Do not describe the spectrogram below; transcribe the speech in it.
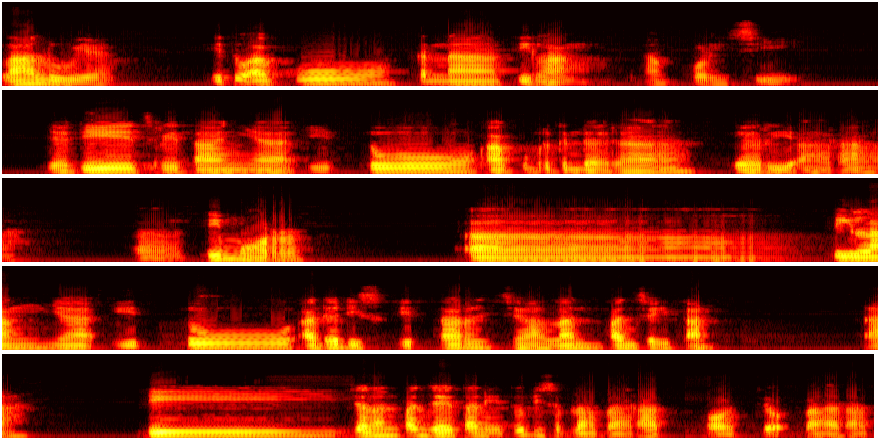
lalu ya. Itu aku kena tilang tilang polisi. Jadi ceritanya itu aku berkendara dari arah uh, timur uh, tilangnya itu ada di sekitar Jalan Panjaitan. Di Jalan Panjaitan itu di sebelah barat, pojok barat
